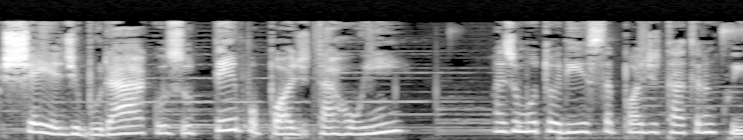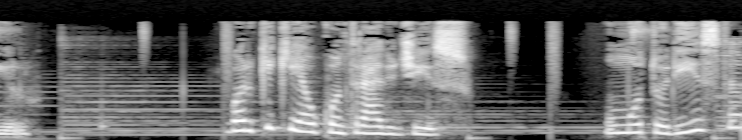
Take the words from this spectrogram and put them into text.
cheia de buracos, o tempo pode estar tá ruim, mas o motorista pode estar tá tranquilo. Agora, o que é o contrário disso? Um motorista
